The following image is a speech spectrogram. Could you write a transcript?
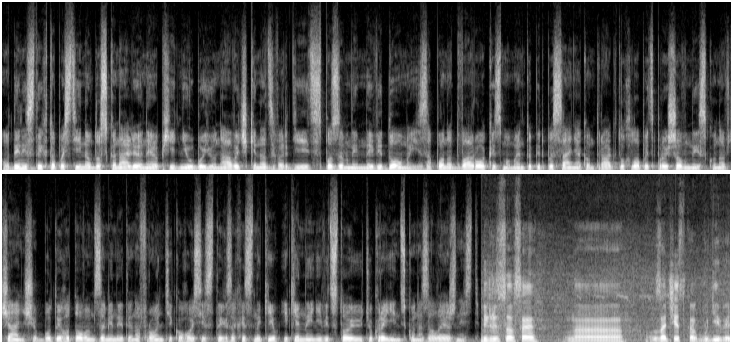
Один із тих, хто постійно вдосконалює необхідні у бою навички, нацгвардієць з позивним невідомий. За понад два роки з моменту підписання контракту хлопець пройшов низку навчань, щоб бути готовим замінити на фронті когось із тих захисників, які нині відстоюють українську незалежність. Більш за все на зачистках будівель,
